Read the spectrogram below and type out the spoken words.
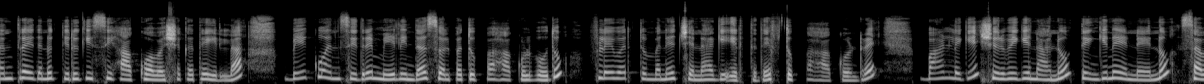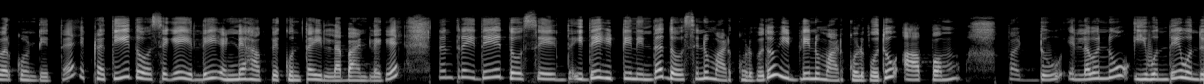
ನಂತರ ಇದನ್ನು ತಿರುಗಿಸಿ ಹಾಕುವ ಅವಶ್ಯಕತೆ ಇಲ್ಲ. ಬೇಕು ಅನಿಸಿದರೆ ಮೇಲಿಂದ ಸ್ವಲ್ಪ ತುಪ್ಪ ಹಾಕ್ಕೊಳ್ಬೋದು ಫ್ಲೇವರ್ ತುಂಬಾ ಚೆನ್ನಾಗಿ ಇರ್ತದೆ ತುಪ್ಪ ಹಾಕ್ಕೊಂಡ್ರೆ ಬಾಣಲೆಗೆ ಶುರುವಿಗೆ ನಾನು ತೆಂಗಿನ ಎಣ್ಣೆಯನ್ನು ಸವರ್ಕೊಂಡಿದ್ದೆ. ಪ್ರತಿ ದೋಸೆಗೆ ಇಲ್ಲಿ ಎಣ್ಣೆ ಹಾಕಬೇಕು ಅಂತ ಇಲ್ಲ ಬಾಣಲೆಗೆ. ನಂತರ ಇದೇ ದೋಸೆ, ಇದೇ ಹಿಟ್ಟಿನಿಂದ ದೋಸೆನೂ ಮಾಡ್ಕೊಳ್ಬೋದು, ಇಡ್ಲಿನೂ ಮಾಡ್ಕೊಳ್ಬೋದು ಆಪಂ ಪಡ್ಡು ಎಲ್ಲವನ್ನೂ ಈ ಒಂದೇ ಒಂದು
